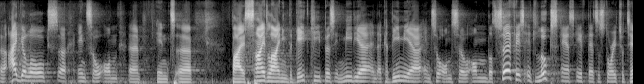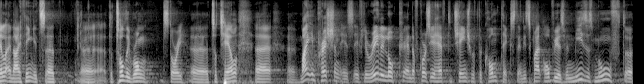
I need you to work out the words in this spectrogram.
uh, ideologues, uh, and so on. Uh, and uh, by sidelining the gatekeepers in media and academia and so on. So on the surface, it looks as if there's a story to tell, and I think it's uh, uh, the totally wrong story uh, to tell. Uh, uh, my impression is if you really look, and of course you have to change with the context, and it's quite obvious when Mises moved uh,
